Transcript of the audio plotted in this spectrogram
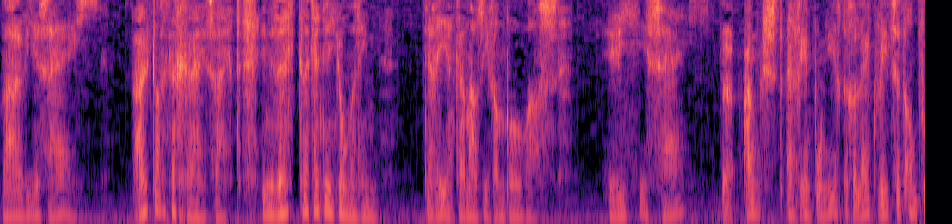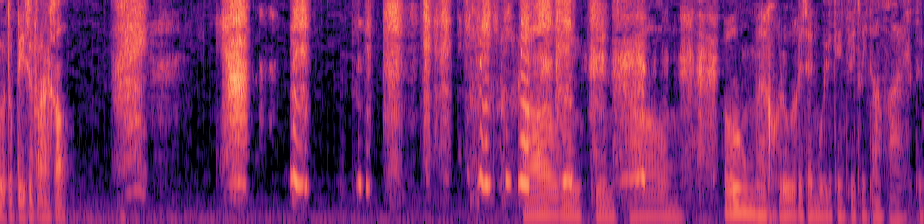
Maar wie is hij? Uiterlijk een grijsaard, in werkelijkheid een jongeling, de reïncarnatie van Boas. Wie is hij? Beangst en geïmponeerd tegelijk weet ze het antwoord op deze vraag al. Gij? Ja, nee, nee, ik weet het niet meer. Kalm, mijn kind, kalm. Roem en glorie zijn moeilijk in verdriet aanvaarden.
